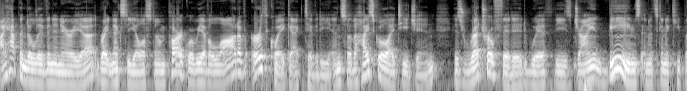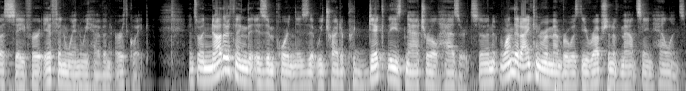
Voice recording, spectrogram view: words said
I happen to live in an area right next to Yellowstone Park where we have a lot of earthquake activity. And so the high school I teach in is retrofitted with these giant beams, and it's going to keep us safer if and when we have an earthquake. And so another thing that is important is that we try to predict these natural hazards. So one that I can remember was the eruption of Mount St. Helens.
